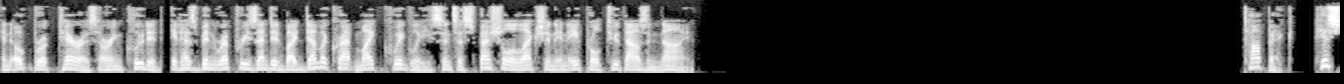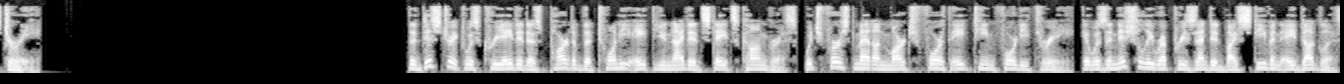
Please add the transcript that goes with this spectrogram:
and Oakbrook Terrace are included. It has been represented by Democrat Mike Quigley since a special election in April 2009. History The district was created as part of the 28th United States Congress, which first met on March 4, 1843. It was initially represented by Stephen A. Douglas,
